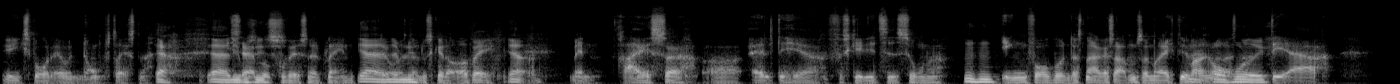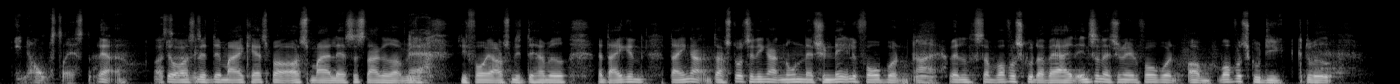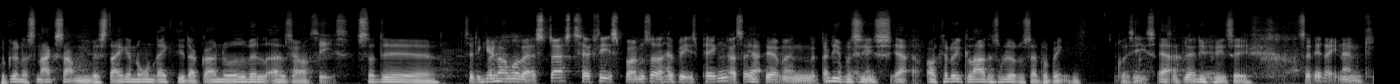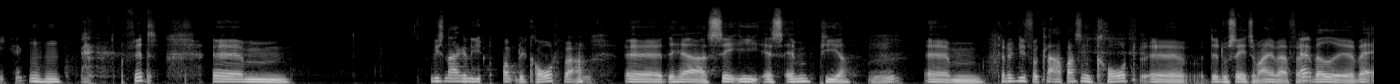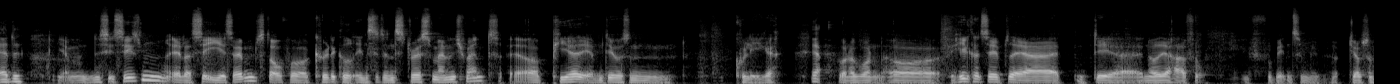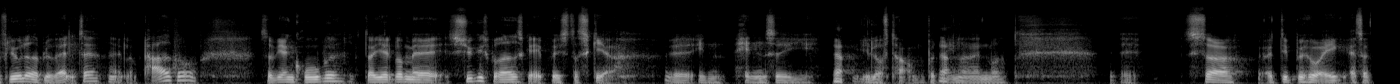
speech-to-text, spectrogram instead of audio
e-sport er jo enormt stressende. Ja, ja lige Især præcis. på professionel plan. Ja, det er nemlig. Også, når du skal op af. Ja. Men rejser og alt det her forskellige tidszoner. Mm-hmm. Ingen forbund, der snakker sammen sådan rigtigt. Nej, overhovedet ikke. Det er enormt stressende. Ja. Og det var også lidt det, mig og Kasper og også mig og Lasse snakkede om ja. i de forrige afsnit, det her med, at der, ikke, der, er, ikke engang, der er stort set ikke engang nogen nationale forbund. Nej. Vel, så hvorfor skulle der være et internationalt forbund, og hvorfor skulle de, du ved, begynde at snakke sammen, hvis der ikke er nogen rigtige, der gør noget, vel? Altså, ja, præcis. Så det... Så det gælder om at være størst, have flest sponsorer, have flest penge, og så ja, er det der, man... Der lige præcis, ind, ja. Og kan du ikke klare det, så bliver du sat på bænken. Præcis. Ja, så bliver lige det, PC. Så det er ren anarki, ikke? Mm-hmm. Fedt. Øhm, vi snakkede lige om det kort før. Mm. Øh, det her CISM-piger. Mm. Øhm, kan du ikke lige forklare bare sådan kort, øh, det du sagde til mig i hvert fald, ja. hvad, øh, hvad er det? Jamen, CISM, eller CISM, står for Critical Incident Stress Management, og peer, jamen, det er jo sådan kollega, ja. grund og hele konceptet er, at det er noget, jeg har fået i forbindelse med job som flyveleder blevet valgt til, eller peget på. Så vi er en gruppe, der hjælper med psykisk beredskab, hvis der sker øh, en hændelse i, ja. i lufthavnen på den ja. ene eller anden måde. Øh, så det behøver ikke, altså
